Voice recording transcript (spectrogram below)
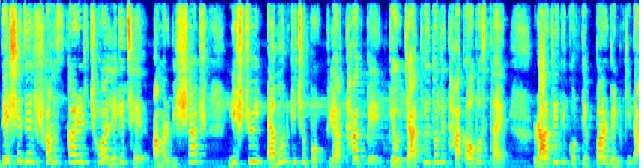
দেশে যে সংস্কারের ছোঁয়া লেগেছে, আমার বিশ্বাস নিশ্চয়ই এমন কিছু প্রক্রিয়া থাকবে। কেউ জাতীয় দলে থাকা অবস্থায় রাজনীতি করতে পারবেন কিনা?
